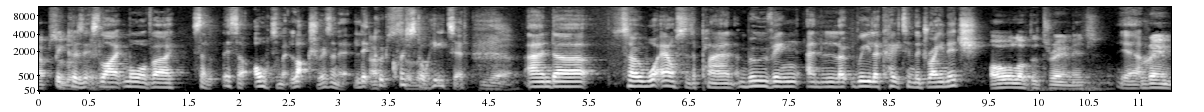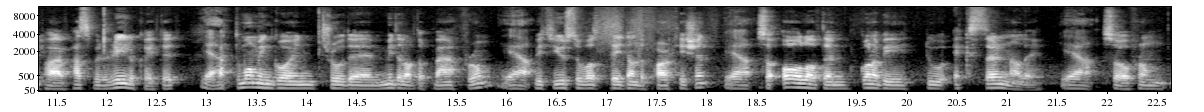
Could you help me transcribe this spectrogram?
Absolutely. Because it's like more of a it's a it's an ultimate luxury, isn't it? Liquid crystal heated. Yeah. And uh, so, what else is the plan? Moving and lo- relocating the drainage. All of the drainage, Yeah. rain pipe has to be relocated. Yeah. At the moment, going through the middle of the bathroom. Yeah. Which used to was they done the partition. Yeah. So all of them gonna be do externally. Yeah. So from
